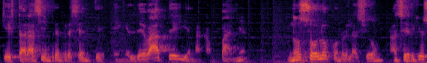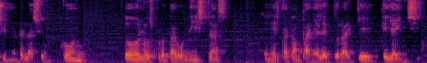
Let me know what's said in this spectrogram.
que estará siempre presente en el debate y en la campaña, no solo con relación a Sergio, sino en relación con todos los protagonistas en esta campaña electoral que, que ya inició.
